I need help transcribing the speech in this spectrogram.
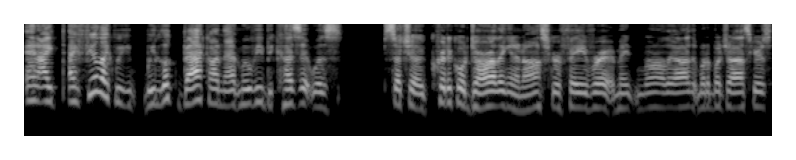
and I I feel like we we look back on that movie because it was such a critical darling and an Oscar favorite. It made won all the a bunch of Oscars.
